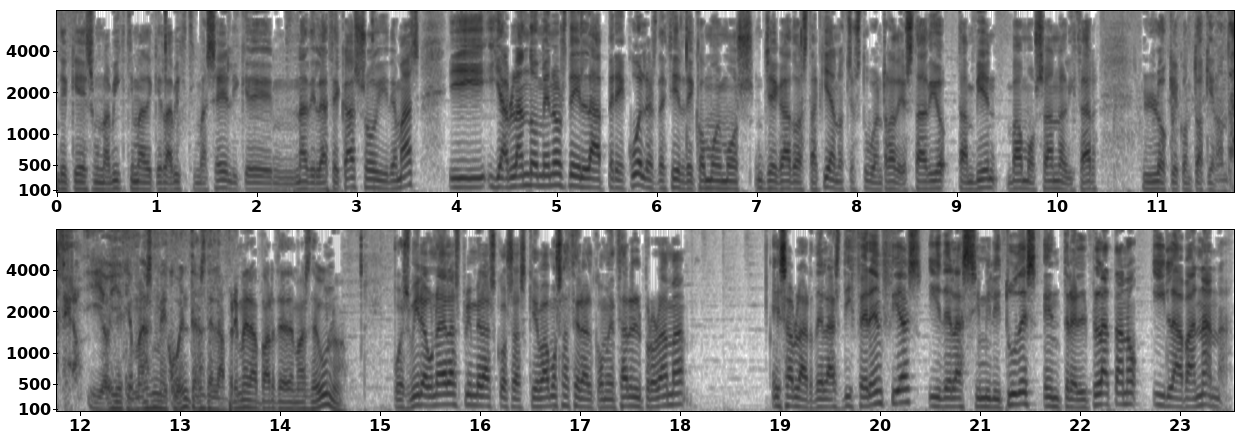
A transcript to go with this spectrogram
de que es una víctima, de que la víctima es él y que nadie le hace caso y demás. Y, y hablando menos de la precuela, es decir, de cómo hemos llegado hasta aquí. Anoche estuvo en Radio Estadio. También vamos a analizar lo que contó aquí en Onda Cero. Y oye, ¿qué más me cuentas de la primera parte de más de uno? Pues mira, una de las primeras cosas que vamos a hacer al comenzar el programa es hablar de las diferencias y de las similitudes entre el plátano y la banana.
